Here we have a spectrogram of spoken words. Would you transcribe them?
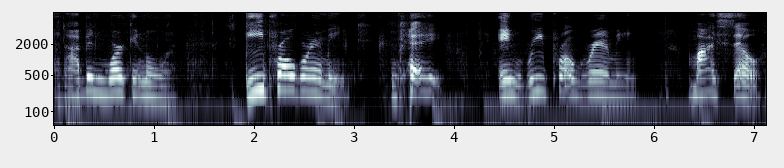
And I've been working on deprogramming, okay? And reprogramming myself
